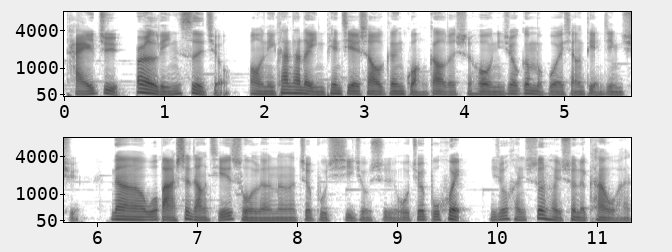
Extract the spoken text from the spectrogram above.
台剧《二零四九》哦，你看他的影片介绍跟广告的时候，你就根本不会想点进去。那我把社长解锁了呢，这部戏就是我觉得不会，你就很顺很顺的看完，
